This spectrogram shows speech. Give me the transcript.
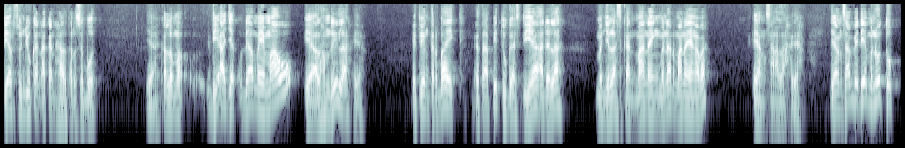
dia harus tunjukkan akan hal tersebut. Ya, kalau diajak damai mau, ya alhamdulillah ya. Itu yang terbaik. Tetapi tugas dia adalah menjelaskan mana yang benar, mana yang apa? Yang salah ya. Jangan sampai dia menutup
